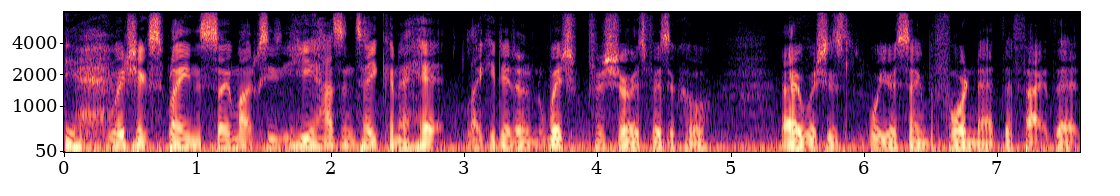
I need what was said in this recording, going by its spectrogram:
yeah, which explains so much. He, he hasn't taken a hit like he did, on, which for sure is physical, uh, which is what you were saying before, Ned. The fact that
